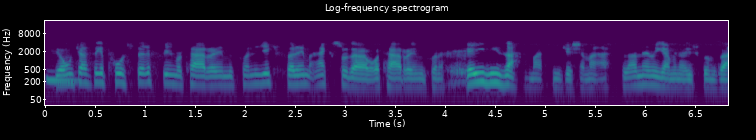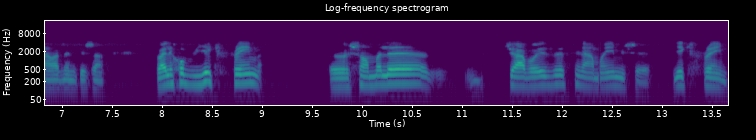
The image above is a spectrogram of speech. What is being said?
یا اون کسی که پوستر فیلم رو طراحی می‌کنه یک فریم عکس رو در واقع طراحی می‌کنه. خیلی زحمت می‌کشه. من اصلا نمیگم اینا هیچ زحمت نمی‌کشن. ولی خب یک فریم شامل جوایز سینمایی میشه. یک فریم.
